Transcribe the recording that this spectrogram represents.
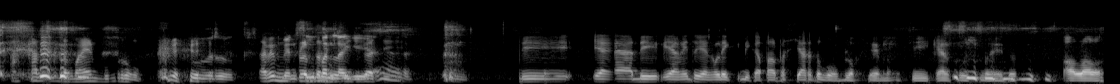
akan bermain buruk. Buruk. Tapi Ben Simmons lagi juga ya. sih. Di ya di yang itu yang leak di kapal pesiar itu goblok sih emang si Kyle Kuzma itu. Tolol.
